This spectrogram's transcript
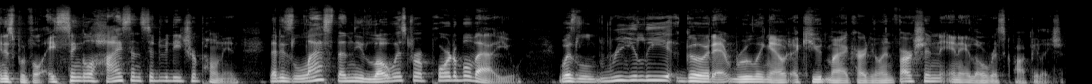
In a spoonful, a single high sensitivity troponin that is less than the lowest reportable value was really good at ruling out acute myocardial infarction in a low risk population.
